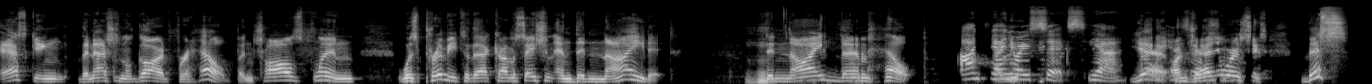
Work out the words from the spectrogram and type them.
asking the National Guard for help, and Charles Flynn was privy to that conversation and denied it, mm-hmm. denied them help on January I mean, 6th. Yeah, yeah, on January 6th. This,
